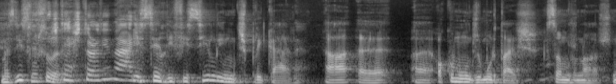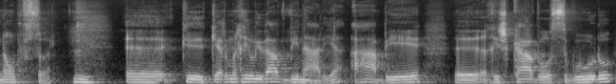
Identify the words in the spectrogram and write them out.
Mas isso, professor, isto é extraordinário. Isso é difícil de explicar ao comum dos mortais, que somos nós, não o professor. Hum. Uh, que quer uma realidade binária, A, B, uh, arriscado ou seguro,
